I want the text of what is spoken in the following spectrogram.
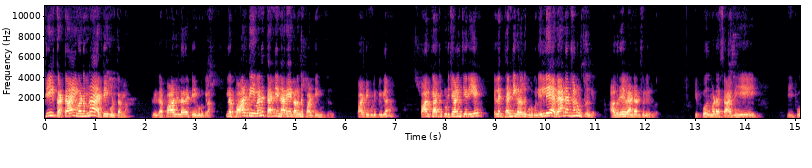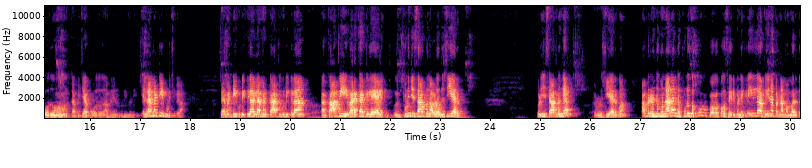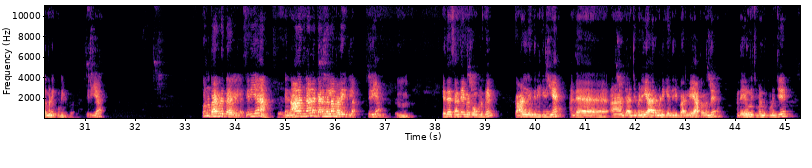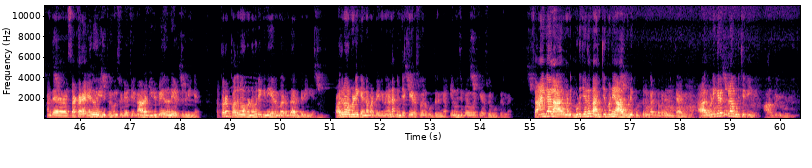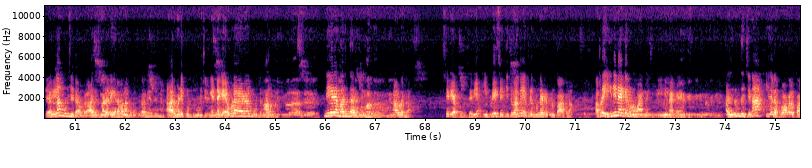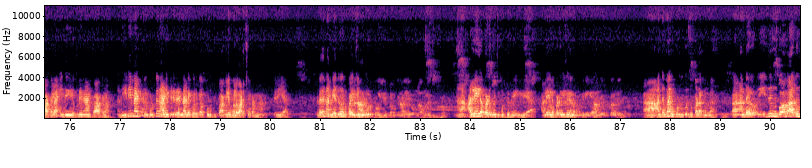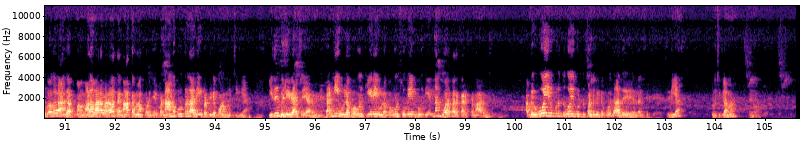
டீ கட்டாயம் வேணும்னா டீ கொடுத்துடலாம் புரியுதா? பால் இல்லாத டீ கொடுக்கலாம். இல்லை பால் டீ வேணும் தண்ணி நிறைய கலந்து பால் டீ கொடுத்துருங்க. பால் டீ குடிப்பீங்களா? பால் காப்பி குடித்தாலும் சரியே இல்லை தண்ணி கலந்து கொடுக்கணும். இல்லையா? வேண்டாம்னு சொன்னால் விட்டுருங்க. அவரே வேண்டாம்னு சொல்லிடுவார். நீ போதுமாடா சாதி நீ போதும் தப்பிச்சா போதும் அப்படின்னு முடிவு பண்ணி. லெமன் டீ குடிச்சிக்கலாம். லெமன் டீ குடிக்கலாம் லெமன் காப்பி குடிக்கலாம். காப்பி வர காப்பியில் புளிஞ்சு சாப்பிடுங்க அவ்வளோ ருசியாக இருக்கும். புளிஞ்சு சாப்பிடுங்க ருசியாக இருக்கும். அப்புறம் ரெண்டு மூணு நாள் அந்த புழுக்க போக போக போக சரி பண்ணிக்கலாம். இல்லை அப்படின்னா அப்புறம் நம்ம மருத்துவமனைக்கு கூட்டிகிட்டு போகலாம் சரியா? ஒன்றும் பயப்பட தேவையில்லை. சரியா? நாலஞ்சு நாளில் பிறந்தெல்லாம் பழகிக்கலாம். சரியா? ம். எதோ சந்தேகம் இருக்கு உங்களுக்கு? காலையில் எந்திரிக்கிறீங்க. அந்த அஞ்சு அஞ்சு மணிக்கு ஆறு மணிக்கு எந்திரிப்பார் இல்லையா? அப்போ வந்து அந்த எலுமிச்சி மருந்து புழிஞ்சு அந்த சர்க்கரை ஏதோ இனிப்பு இருக்குன்னு சொல்லியாச்சு. நாலஞ்சு இனிப்பு ஏதோ ஒன்று எடுத்துக்கிறீங்க அப்புறம் பதினோரு மணி வரைக்கும் நீர் மருந்து அறுக்குறீங்க பதினோரு மணிக்கு என்ன பண்ணுறீங்கன்னா கொஞ்சம் கீரை சோறு கொடுத்துருங்க. எலுமிச்சி பழம் கீரை சோறு கொடுத்துருங்க. சாயங்காலம் ஆறு மணிக்கு முடிஞ்ச அளவுக்கு அஞ்சு மணி ஆறு மணிக்கு கொடுத்துருங்க. அதுக்கப்புறம் எதுவும் தேவையில்லை. ஆறு மணிக்கு வரைக்கும் எல்லாம் முடிச்சிட்டீங்க. ஆறு மணிக்கு முடியும் எல்லாம் முடிச்சிட்டு அவ்வளோ அதுக்கு மேலே இரவெல்லாம் கொடுக்கக்கூடாது எதுவுமே. ஆறு மணிக்கு கொடுத்து முடிச்சிருங்க. என்ன எவ்வளோ நேரம் கொடுத்துருங்க. நீரே மருந்தா இருக்கு. அவ்வளோதான் சரியா போதும் சரியா? இப்படியே செஞ்சுட்டு வாங்க எப்படி முன்னேற்றம்னு பார்க்கலாம். அப்புறம் இனிமேக்கன் ஒன்று வாங்கி வச்சுக்கோங்க இனிமேக்கன். அது இருந்துச்சுன்னா இதில் போகல பார்க்கலாம். இது எப்படின்னா பார்க்கலாம். அந்த இனிமேக்கன் கொடுத்து நான் அடிக்கடி ரெண்டு நாளைக்கு ஒருக்கா கொடுத்து பார்க்கல உங்களை வர சொல்கிறேன் நான் சரியா? அல்லது நம்ம ஏதோ ஒரு பயிற்சி அல்லையில் படுக்க வச்சு கொடுத்துருவீங்க இல்லையா? அல்லையில் படுக்க வச்சு தானே கொடுக்குறீங்க? அந்த மாதிரி கொடுத்து கொடுத்து பழக்குங்க. அந்த இதுவும் போக அதுவும் போக அந்த மழை வர வர அந்த நாத்தம்லாம் குறைஞ்சிருப்போம் நாங்கள் கொடுக்குறத அதிகப்படுத்திட்டே போனோம்னு வச்சுக்கோங்க. இது வெளியே வேலை செய்ய ஆரம்பிக்கும். தண்ணி உள்ளே போகும் கீரை உள்ளே போகும் சுவையும் போகுது எல்லாம் போகிறப்ப அதை கரெக்ட் பண்ண ஆரம்பிச்சிருக்கு அப்படி ஓய்வு கொடுத்து ஓய்வு கொடுத்து பண்ணிக்கிட்ட போது அது எல்லாம் சரி சரியா? பிடிச்சிக்கலாமா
